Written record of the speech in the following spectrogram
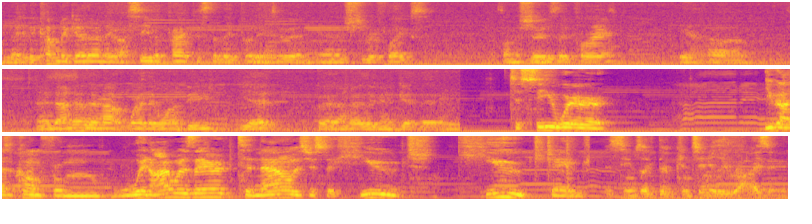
They, they come together and they I see the practice that they put into it, and you know, it reflects on the shows they play. Yeah. Um, and I know they're not where they want to be yet, but I know they're going to get there. To see where you guys have come from when I was there to now is just a huge, huge change. It seems like they're continually rising.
